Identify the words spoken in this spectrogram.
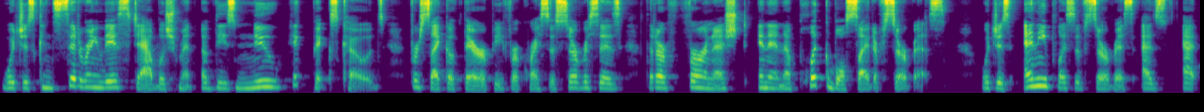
which is considering the establishment of these new HCPCS codes for psychotherapy for crisis services that are furnished in an applicable site of service, which is any place of service as at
